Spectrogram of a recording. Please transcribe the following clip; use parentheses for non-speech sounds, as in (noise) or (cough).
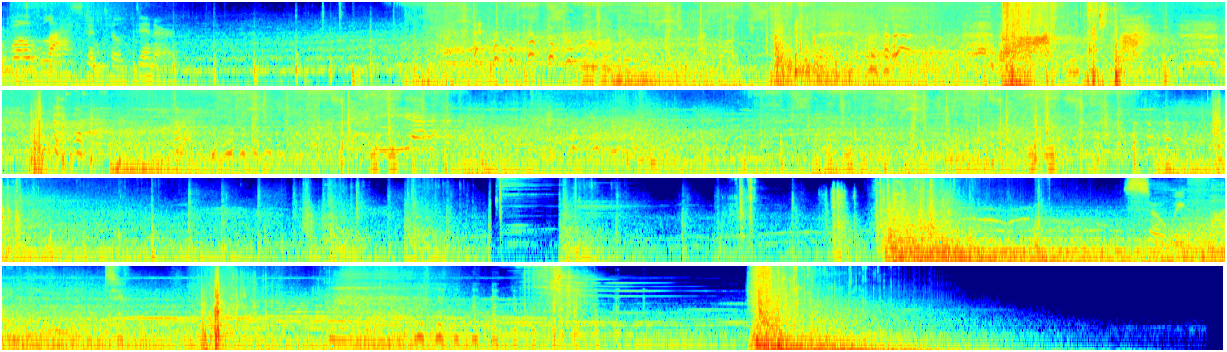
won't last until dinner. (laughs) So we finally meet. (sighs) (laughs)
